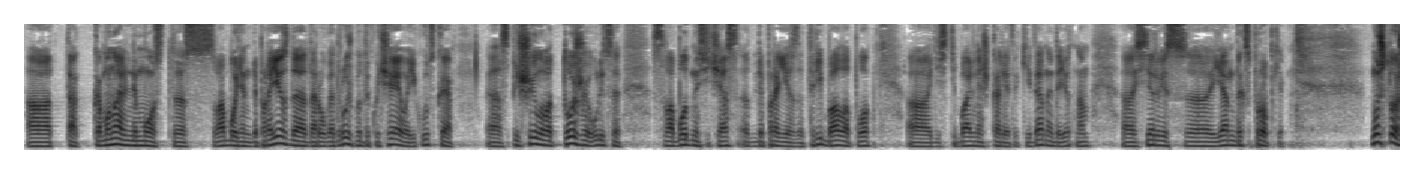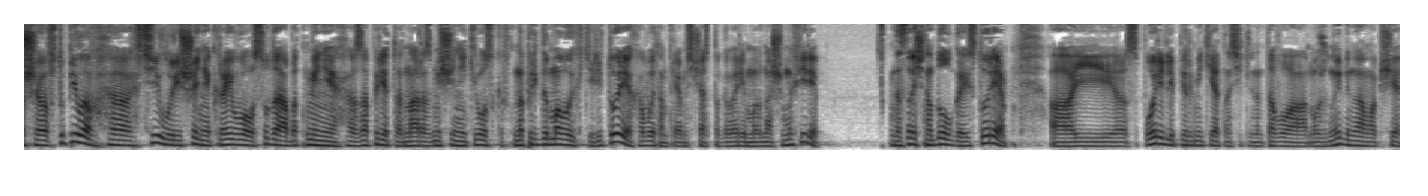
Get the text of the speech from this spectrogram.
Так, коммунальный мост мост э, свободен для проезда, дорога Дружбы, Докучаева, Якутская, э, Спешилова, тоже улицы свободны сейчас для проезда. Три балла по э, десятибальной шкале. Такие данные дает нам сервис Яндекс Пробки. Ну что ж, вступило в силу решение Краевого суда об отмене запрета на размещение киосков на придомовых территориях. Об этом прямо сейчас поговорим мы в нашем эфире. Достаточно долгая история, а, и спорили пермики относительно того, а нужны ли нам вообще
